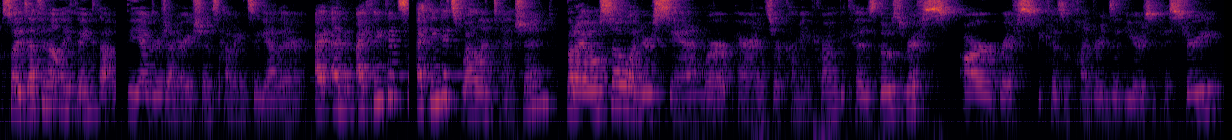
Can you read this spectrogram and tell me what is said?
so I definitely think that the younger generation is coming together. I, and I think it's I think it's well intentioned, but I also understand where our parents are coming from because those rifts are rifts because of hundreds of years of history,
